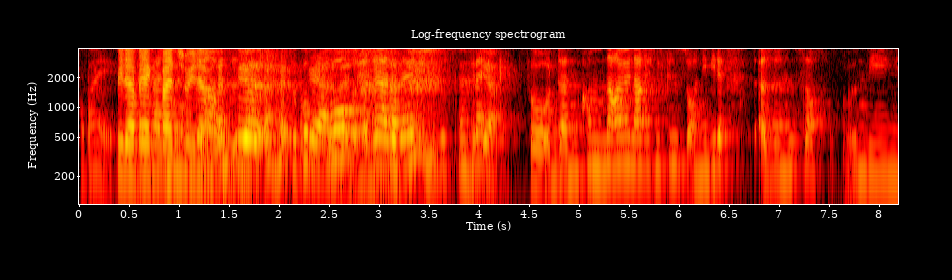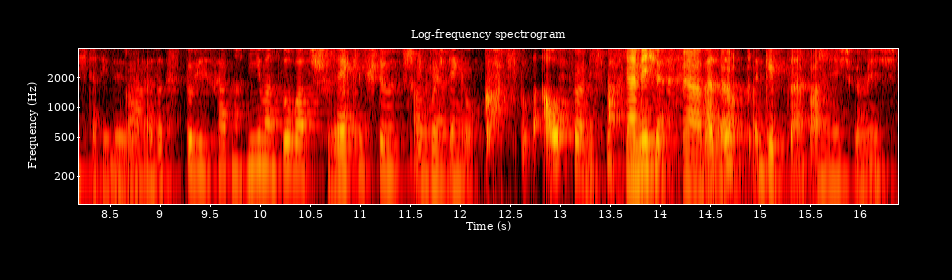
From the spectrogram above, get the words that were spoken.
vorbei. Wieder ist weg, halt schon wieder genau, ist, Du guckst Reale hoch, Welt. reale Welt und es ist weg. Ja. So, und dann kommen neue Nachrichten, findest du auch nie wieder. Also dann ist es auch irgendwie nicht der Rede wert. Also wirklich, es gab noch niemand sowas schrecklich Schlimmes geschrieben, wo Okay. ich denke, oh Gott, ich muss aufhören, ich mache Ja, nicht. Ja, das Also es gibt es einfach nicht für mich.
